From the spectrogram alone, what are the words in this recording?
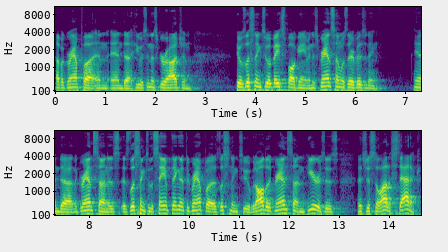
of a grandpa, and, and uh, he was in his garage and he was listening to a baseball game, and his grandson was there visiting. And uh, the grandson is, is listening to the same thing that the grandpa is listening to, but all the grandson hears is, is just a lot of static.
